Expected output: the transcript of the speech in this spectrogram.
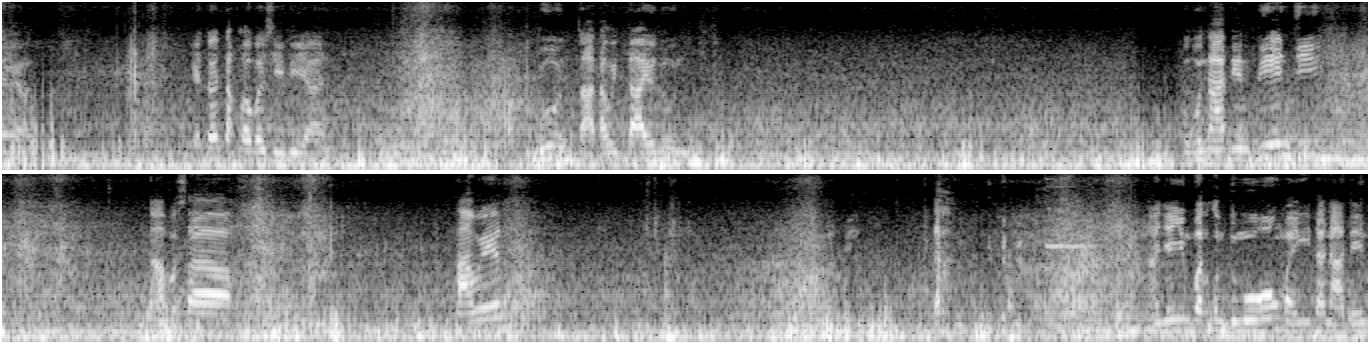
Ayun. Ito ang Tacloban City yan. Doon, tatawid tayo doon. Pupunta natin BNG. Tapos sa Tower. Nandiyan yung barkong dumuong, makikita natin.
